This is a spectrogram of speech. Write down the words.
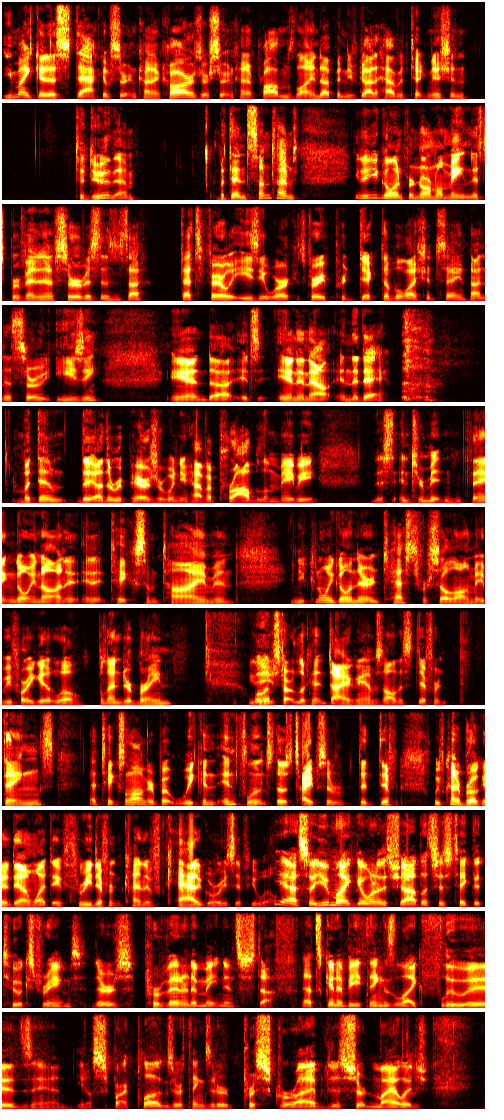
you might get a stack of certain kind of cars or certain kind of problems lined up, and you've got to have a technician to do them. But then sometimes, you know, you go in for normal maintenance, preventative services and stuff. That's fairly easy work. It's very predictable, I should say, not necessarily easy, and uh, it's in and out in the day. But then the other repairs are when you have a problem, maybe this intermittent thing going on, and, and it takes some time, and and you can only go in there and test for so long, maybe before you get a little blender brain. You, Well, you start looking at diagrams and all this different things. That takes longer, but we can influence those types of the different. We've kind of broken it down. What, Dave? Three different kind of categories, if you will. Yeah, so you might go into the shop. Let's just take the two extremes. There's preventative maintenance stuff. That's going to be things like fluids and, you know, spark plugs or things that are prescribed at a certain mileage.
